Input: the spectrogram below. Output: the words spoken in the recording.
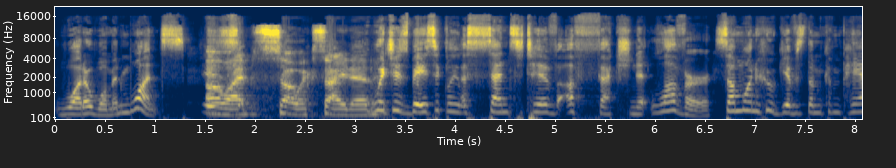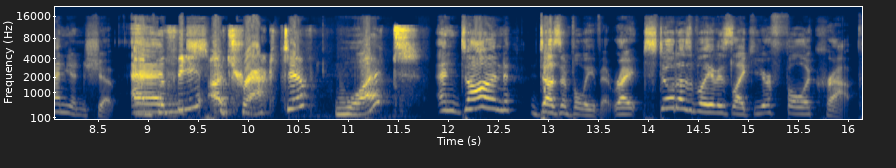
What a Woman Wants. Oh, I'm so excited. which is basically a sensitive, affectionate lover, someone who gives them companionship. Empathy, And, attractive. What? and Don doesn't believe it, right? Still doesn't believe it. Is like, you're full of crap.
